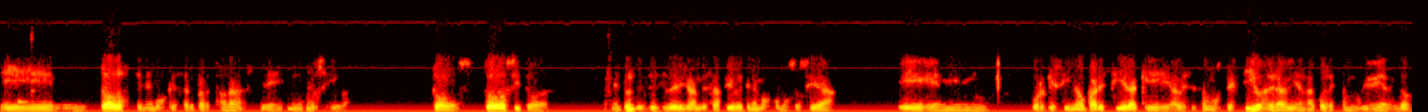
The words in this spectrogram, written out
eh, todos tenemos que ser personas eh, inclusivas, todos, todos y todas. Entonces ese es el gran desafío que tenemos como sociedad, eh, porque si no pareciera que a veces somos testigos de la vida en la cual estamos viviendo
